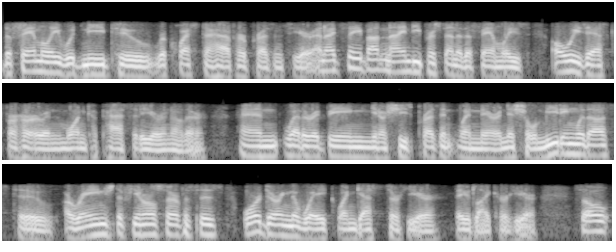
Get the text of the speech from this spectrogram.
The family would need to request to have her presence here. And I'd say about 90% of the families always ask for her in one capacity or another. And whether it being, you know, she's present when their initial meeting with us to arrange the funeral services or during the wake when guests are here, they'd like her here. So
